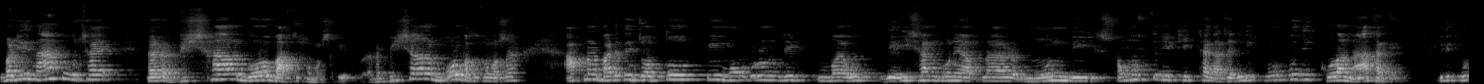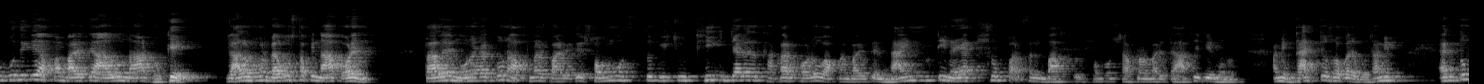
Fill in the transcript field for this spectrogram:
এবার যদি না পৌঁছায়, তাহলে একটা বিশাল বড় বাস্তু সমস্যা হবে। একটা বিশাল বড় বাস্তু সমস্যা। আপনার বাড়িতে যত মনে যে ঈশান কোণে আপনার মন্দির, সমস্ত কিছু ঠিকঠাক আছে। যদি পূর্ব দিক খোলা না থাকে, যদি পূর্ব দিকে আপনার বাড়িতে আলো না ঢোকে আলো ঢোকার ব্যবস্থা আপনি না করেন, তাহলে মনে রাখুন আপনার বাড়িতে সমস্ত কিছু ঠিক জায়গায় থাকার পরেও আপনার বাড়িতে নাইনটি না একশো পার্সেন্ট বাস্তব সমস্যা আপনার বাড়িতে আছে কি মনে আমি দায়িত্ব সহকারে বলছি, আমি একদম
